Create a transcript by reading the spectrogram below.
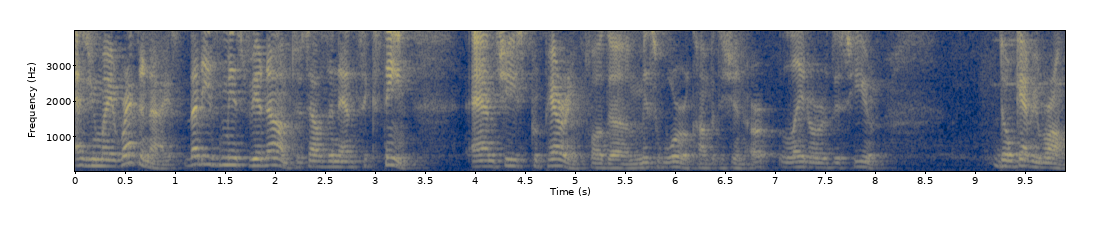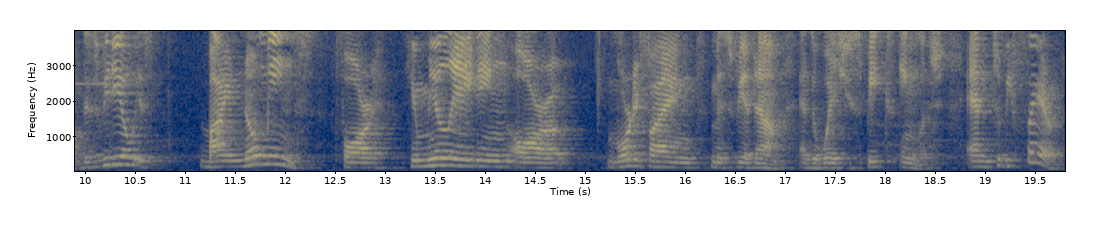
As you may recognize, that is Miss Vietnam 2016 and she's preparing for the Miss World competition er, later this year. Don't get me wrong, this video is by no means for humiliating or mortifying Miss Vietnam and the way she speaks English. And to be fair,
